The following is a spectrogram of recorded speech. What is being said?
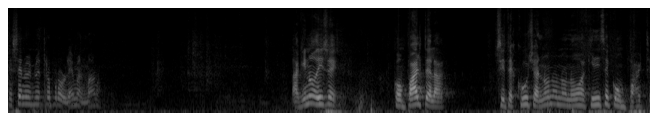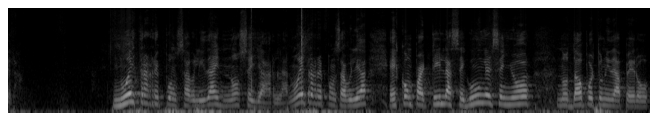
Ese no es nuestro problema, hermano. Aquí no dice, compártela si te escuchan. No, no, no, no. Aquí dice, compártela. Nuestra responsabilidad es no sellarla. Nuestra responsabilidad es compartirla según el Señor nos da oportunidad. Pero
